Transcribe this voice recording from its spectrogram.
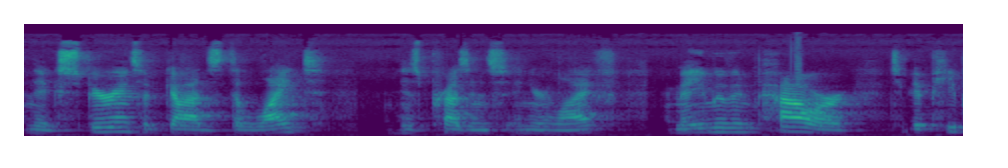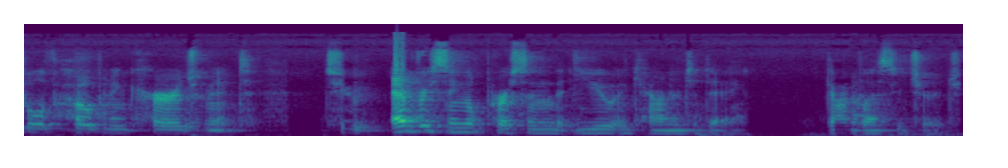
and the experience of God's delight and His presence in your life. And may you move in power to be a people of hope and encouragement to every single person that you encounter today. God bless you, church.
